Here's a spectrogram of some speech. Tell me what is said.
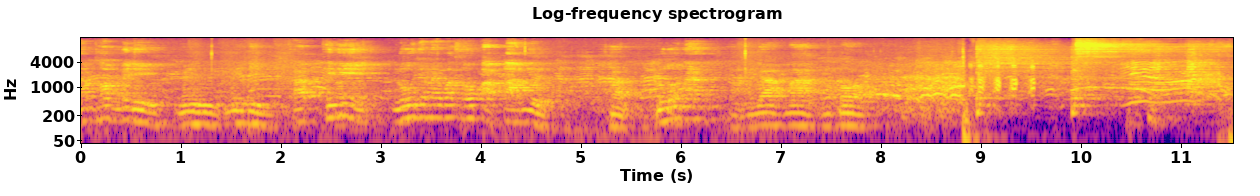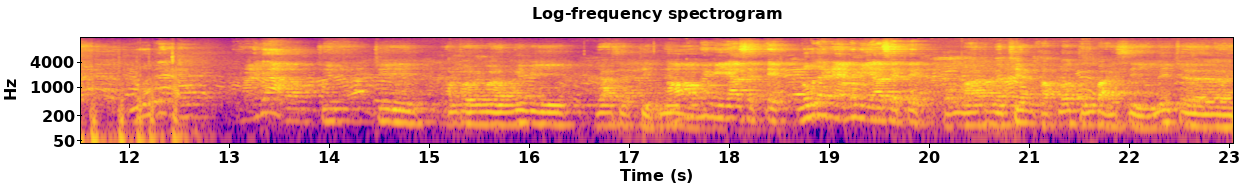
น้ำท่อมไม่ดี ไม่ไม่ดีครับ ที่นี่รู้ใช่ไหมว่าเขาปราบปรามอยู่ ครับรู้นะหายากมากแล้วก็รู้ได้ไงหายากเหรอที่ที่อำเภอเมืองไม่มียาเสพติดอ๋นี่อไม่มียาเสพติดรู้ได้ไงไม่มียาเสพติดผมมาเมื่อเที่ยงขับรถถึงบ่ายสี่ไม่เจอเลย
